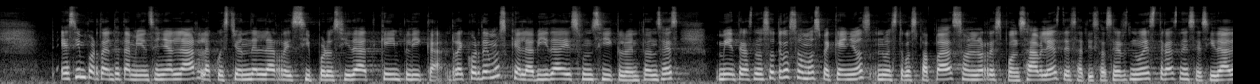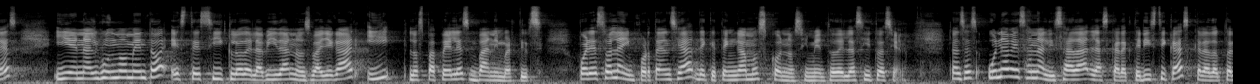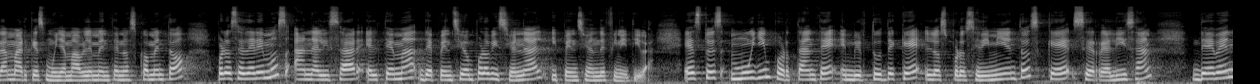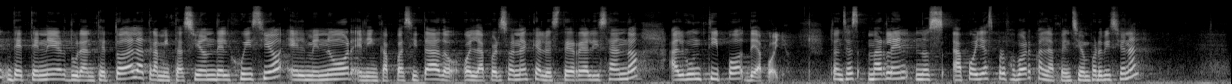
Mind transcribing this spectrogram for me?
Es importante también señalar la cuestión de la reciprocidad. ¿Qué implica? Recordemos que la vida es un ciclo, entonces, mientras nosotros somos pequeños, nuestros papás son los responsables de satisfacer nuestras necesidades y en algún momento este ciclo de la vida nos va a llegar y los papeles van a invertirse. Por eso la importancia de que tengamos conocimiento de la situación. Entonces, una vez analizada las características que la doctora Márquez muy amablemente nos comentó, procederemos a analizar el tema de pensión provisional y pensión definitiva. Esto es muy importante en virtud de que los procedimientos que se realizan deben de tener durante toda la tramitación del juicio el menor, el incapacitado o la persona que lo esté realizando algún tipo de apoyo. Entonces, Marlene, ¿nos apoyas por favor con la pensión provisional?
